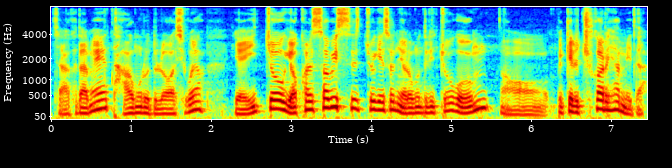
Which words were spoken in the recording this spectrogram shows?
자, 그 다음에 다음으로 눌러가시고요. 예, 이쪽 역할 서비스 쪽에선 여러분들이 조금 어, 몇 개를 추가를 해야 합니다.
